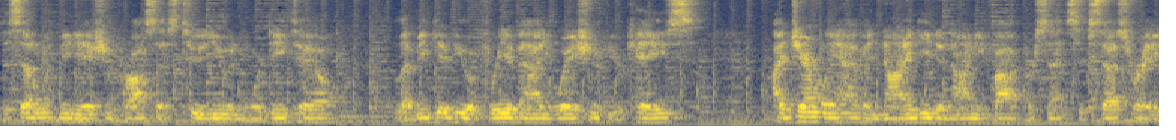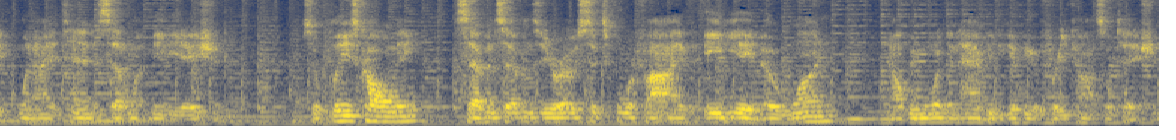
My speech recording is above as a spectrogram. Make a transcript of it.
the settlement mediation process to you in more detail. Let me give you a free evaluation of your case. I generally have a 90 to 95% success rate when I attend a settlement mediation. So please call me 770-645-8801 and I'll be more than happy to give you a free consultation.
